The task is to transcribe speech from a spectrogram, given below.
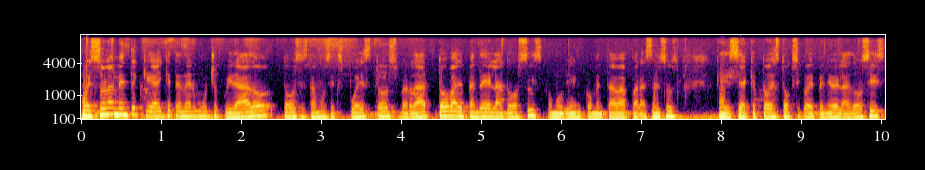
Pues solamente que hay que tener mucho cuidado, todos estamos expuestos, ¿verdad? Todo va a depender de la dosis, como bien comentaba Paracelsus, que decía que todo es tóxico dependiendo de la dosis.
